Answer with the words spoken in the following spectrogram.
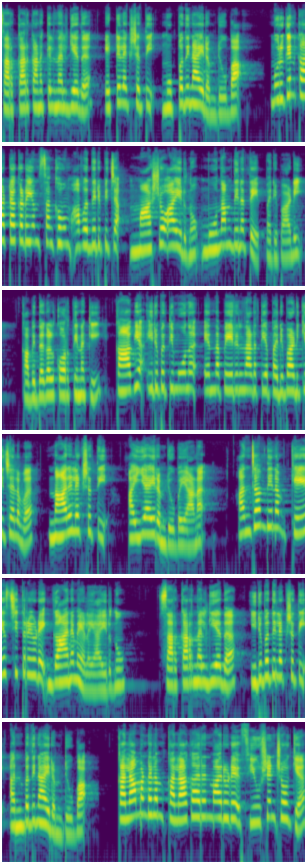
സർക്കാർ കണക്കിൽ നൽകിയത് എട്ട് ലക്ഷത്തി മുപ്പതിനായിരം രൂപ. മുരുകൻ കാട്ടാക്കടയും സംഘവും അവതരിപ്പിച്ച മാഷോ ആയിരുന്നു മൂന്നാം ദിനത്തെ പരിപാടി. കവിതകൾ കോർത്തിണക്കി കാവ്യ ഇരുപത്തിമൂന്ന് എന്ന പേരിൽ നടത്തിയ പരിപാടിക്ക് ചെലവ് നാല് ലക്ഷത്തി അയ്യായിരം രൂപയാണ്. അഞ്ചാം ദിനം കെ എസ് ചിത്രയുടെ ഗാനമേളയായിരുന്നു. സർക്കാർ നൽകിയത് ഇരുപത് ലക്ഷത്തി അൻപതിനായിരം രൂപ. കലാമണ്ഡലം കലാകാരന്മാരുടെ ഫ്യൂഷൻ ഷോയ്ക്ക്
